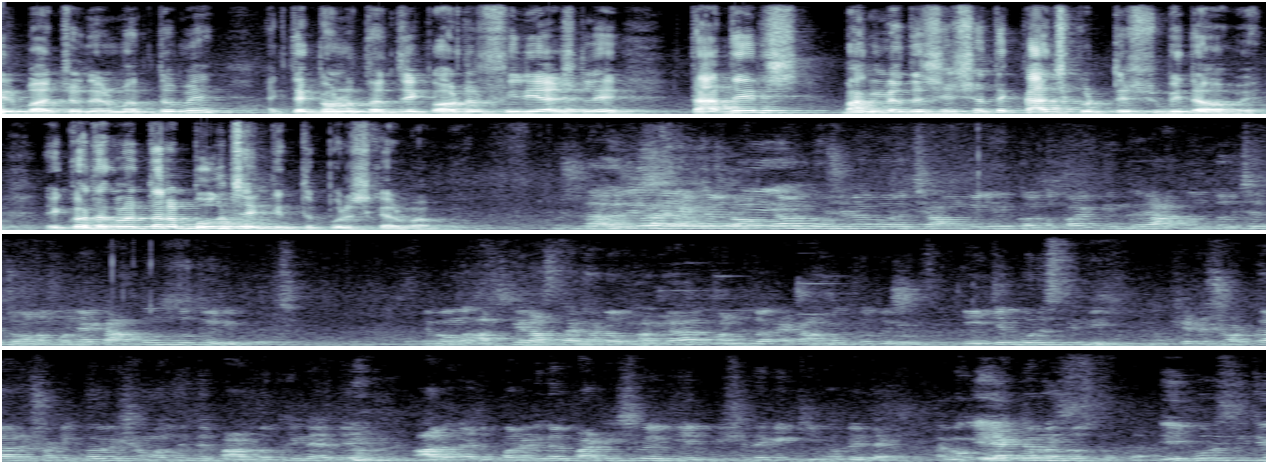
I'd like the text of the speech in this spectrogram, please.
নির্বাচনের মাধ্যমে একটা গণতান্ত্রিক অর্ডার ফিরে আসলে তাদের বাংলাদেশের সাথে কাজ করতে সুবিধা হবে। এই কথাগুলো তারা বলছে কিন্তু পরিষ্কারভাবে। ঘোষণা করেছে আওয়ামী লীগ। গত কয়েকদিন ধরে আগুন চলছে একটা আতঙ্ক তৈরি এবং আজকে রাস্তাঘাটও ফাঁকা মানুষ একটা আতঙ্ক তৈরি হয়েছে। এই যে পরিস্থিতি সেটা সরকার সঠিকভাবে সামাল দিতে পারল কিনা যে আর পলিটিক্যাল পার্টি হিসেবে বিএনপি সেটাকে কীভাবে দেখে? এবং এই একটা পরিস্থিতি- এই পরিস্থিতি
